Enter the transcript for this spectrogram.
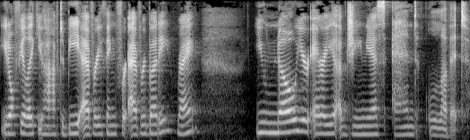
You don't feel like you have to be everything for everybody, right? You know your area of genius and love it.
